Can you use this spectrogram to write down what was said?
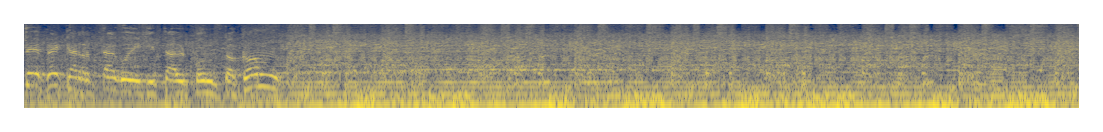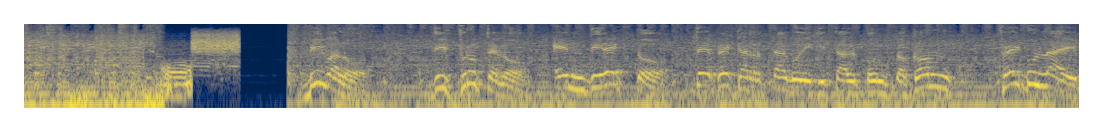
tvcartagodigital.com disfrútelo en directo tvcartagodigital.com, Facebook Live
